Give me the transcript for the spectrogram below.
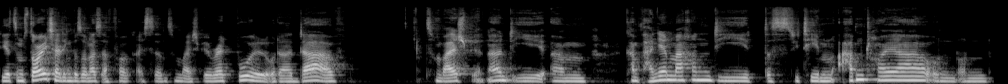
die jetzt im Storytelling besonders erfolgreich sind, zum Beispiel Red Bull oder Dove, zum Beispiel, ne, die ähm, Kampagnen machen, die das die Themen Abenteuer und und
